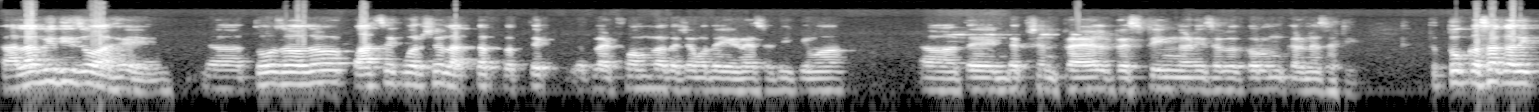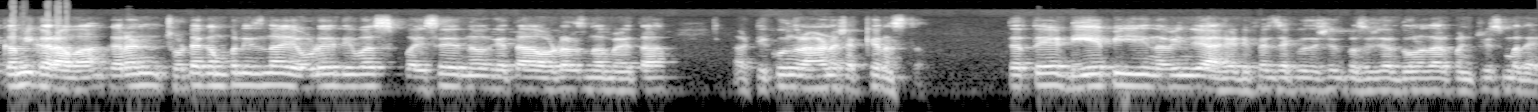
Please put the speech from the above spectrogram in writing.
कालाविधी का- जो आहे तो जवळजवळ पाच एक वर्ष लागतात प्रत्येक प्लॅटफॉर्मला त्याच्यामध्ये येण्यासाठी किंवा ते इंडक्शन ट्रायल टेस्टिंग आणि सगळं करून करण्यासाठी. तर तो कसा कधी कमी करावा? कारण छोट्या कंपनीजना एवढे दिवस पैसे न घेता ऑर्डर्स न मिळता टिकून राहणं शक्य नसतं. तर ते डीएपी नवीन जे आहे डिफेन्स एक्विजिशन प्रोसिजर दोन हजार पंचवीसमध्ये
